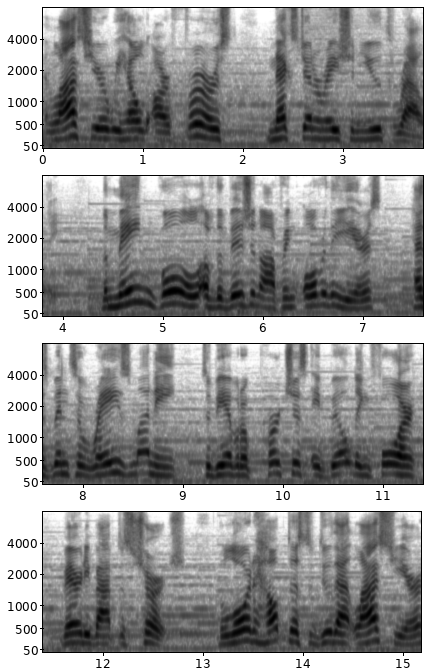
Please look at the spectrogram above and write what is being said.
and last year we held our first Next Generation Youth Rally. The main goal of the Vision Offering over the years has been to raise money to be able to purchase a building for Verity Baptist Church. The Lord helped us to do that last year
